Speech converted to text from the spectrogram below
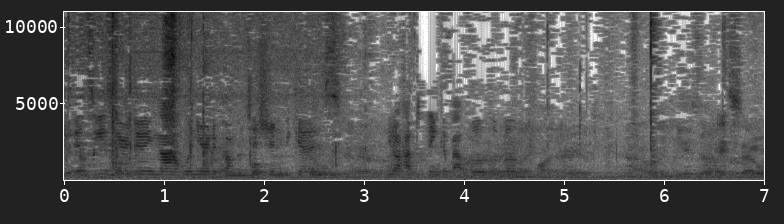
It's easier doing that when you're in a competition because you don't have to think about both of them. Okay, so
